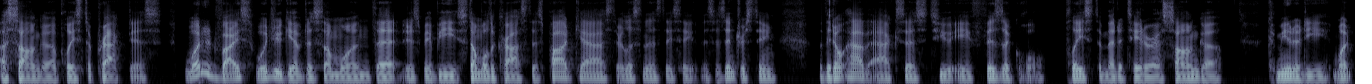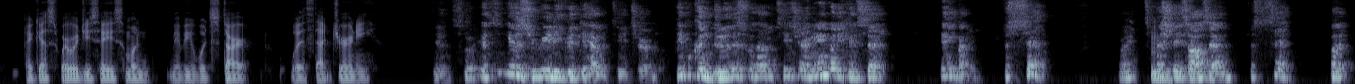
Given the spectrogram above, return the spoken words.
a sangha, a place to practice. What advice would you give to someone that is maybe stumbled across this podcast? They're listening to this, they say this is interesting, but they don't have access to a physical place to meditate or a sangha community. What I guess where would you say someone maybe would start with that journey? Yeah, so it's, it is really good to have a teacher. People can do this without a teacher. I mean, anybody can sit. Anybody, just sit, right? Especially zazen, just sit. But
